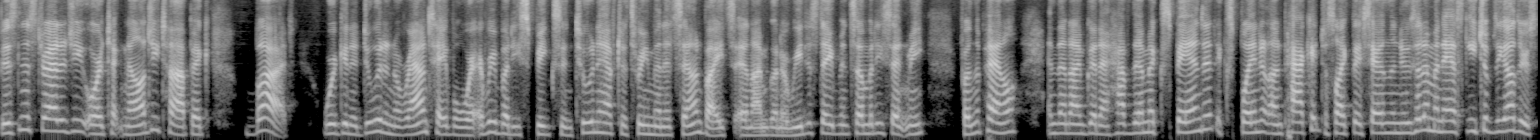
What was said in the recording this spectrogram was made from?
business strategy or a technology topic, but we're going to do it in a roundtable where everybody speaks in two and a half to three minute sound bites. And I'm going to read a statement somebody sent me from the panel. And then I'm going to have them expand it, explain it, unpack it, just like they say on the news. And I'm going to ask each of the others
